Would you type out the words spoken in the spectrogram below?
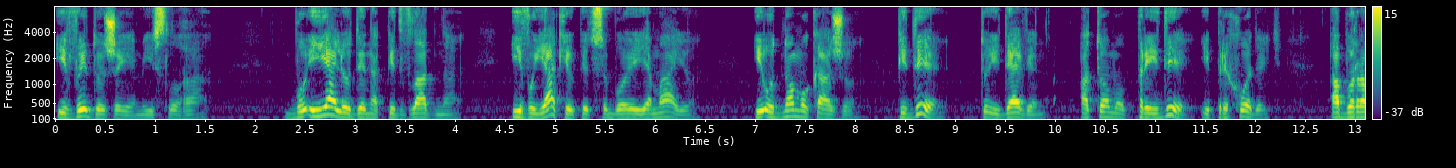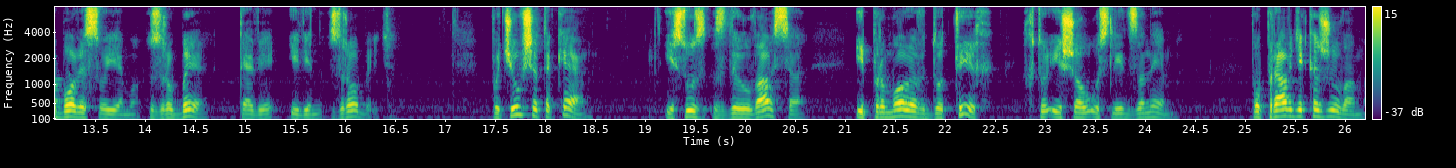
і видужає мій слуга. Бо і я людина підвладна, і вояків під собою я маю, і одному кажу: піди, то йде він, а тому прийди і приходить, або рабові своєму зроби, те і він зробить. Почувши таке, Ісус здивувався і промовив до тих, хто ішов услід за ним. По правді кажу вам,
